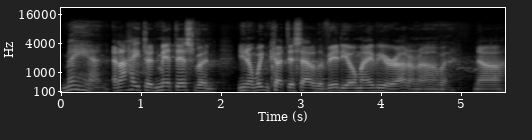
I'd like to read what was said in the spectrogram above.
man, and I hate to admit this, but you know we can cut this out of the video maybe, or I don't know, but no.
